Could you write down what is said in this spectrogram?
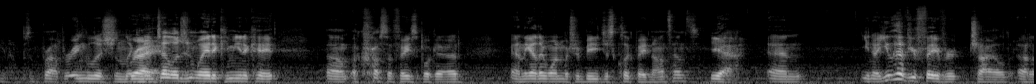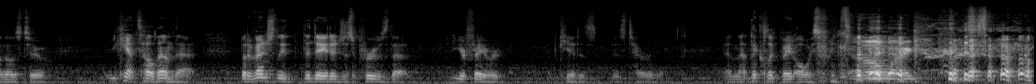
you know some proper English and like Right. an intelligent way to communicate um, across a Facebook ad, and the other one which would be just clickbait nonsense. Yeah. And you know, you have your favorite child out of those two. You can't tell them that, but eventually the data just proves that your favorite kid is is terrible, and that the clickbait always wins. Oh my God. so,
